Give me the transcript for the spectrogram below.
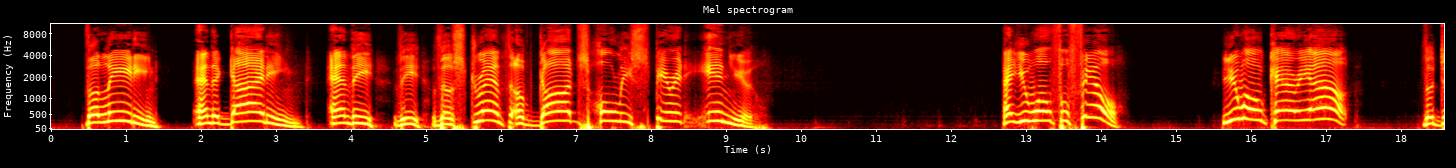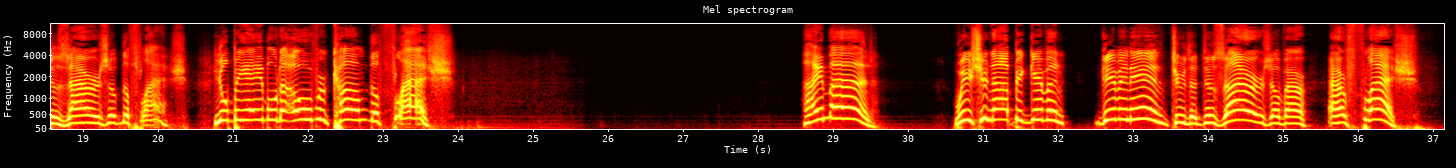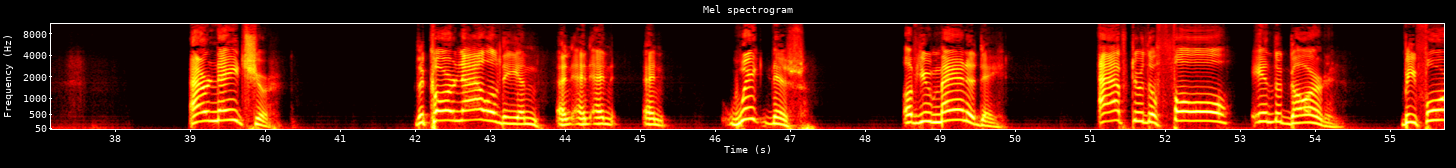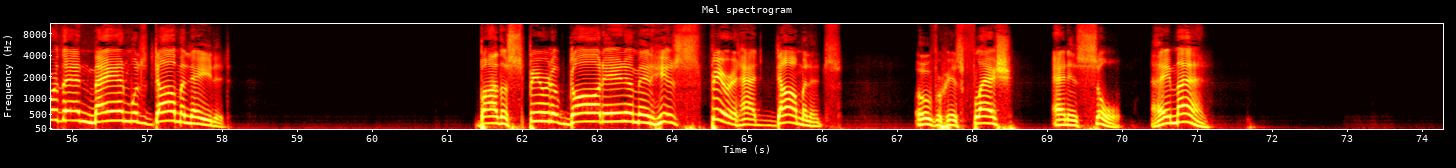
the leading and the guiding and the the the strength of God's Holy Spirit in you. and you won't fulfill. You won't carry out the desires of the flesh. You'll be able to overcome the flesh. Amen. We should not be given given in to the desires of our our flesh, our nature, the carnality and and and and and weakness of humanity after the fall in the garden. Before then, man was dominated by the Spirit of God in him, and his spirit had dominance over his flesh and his soul. Amen.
